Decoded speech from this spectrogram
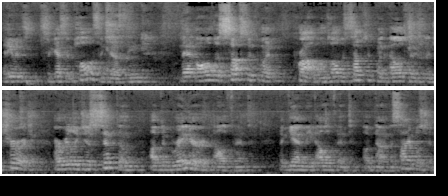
and even suggested Paul is suggesting, that all the subsequent problems, all the subsequent elephants in the church are really just symptom of the greater elephant, again, the elephant of non-discipleship.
